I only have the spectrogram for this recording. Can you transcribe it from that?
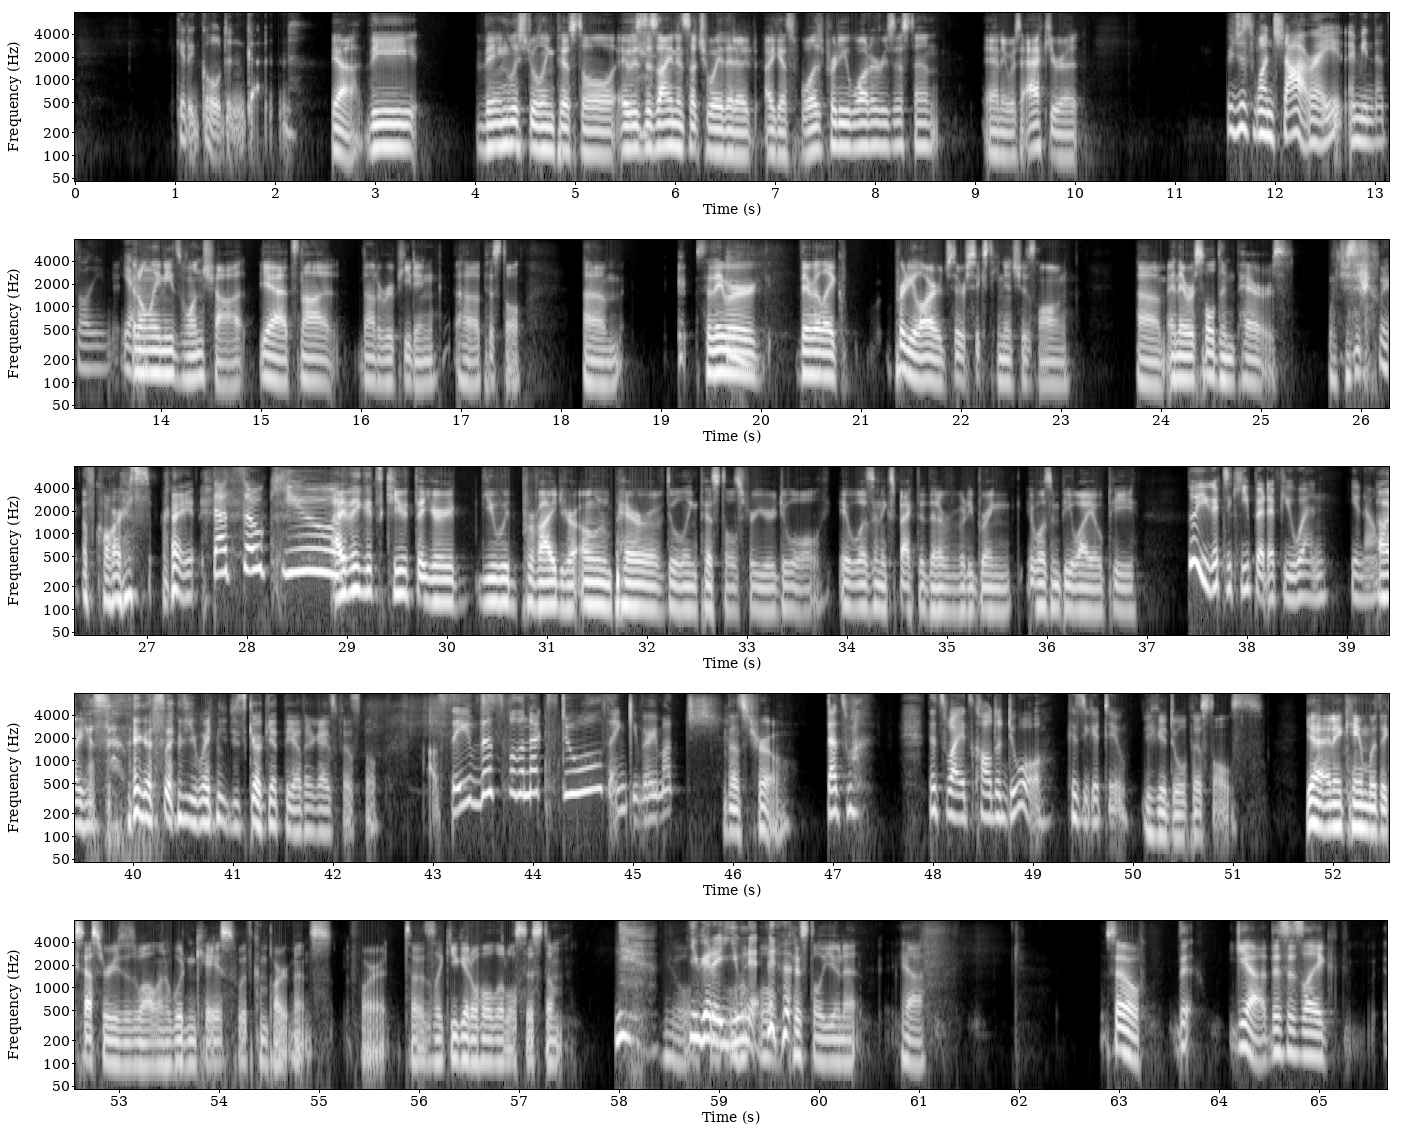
get a golden gun. Yeah, the the English dueling pistol. It was designed in such a way that it, I guess, was pretty water resistant and it was accurate. For just one shot, right? I mean, that's all you. Yeah. It only needs one shot. Yeah, it's not not a repeating uh, pistol. Um, so they were they were like pretty large. They were 16 inches long, um, and they were sold in pairs, which is really, of course, right. that's so cute. I think it's cute that you're you would provide your own pair of dueling pistols for your duel. It wasn't expected that everybody bring. It wasn't BYOP. well, you get to keep it if you win. You know, Oh, I guess I guess if you win, you just go get the other guy's pistol. I'll save this for the next duel. Thank you very much. That's true. That's why. That's why it's called a duel because you get two. You get dual pistols. Yeah, and it came with accessories as well in a wooden case with compartments for it. So it's like you get a whole little system. You You get a little- unit. little pistol unit. Yeah. So, th- yeah, this is like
